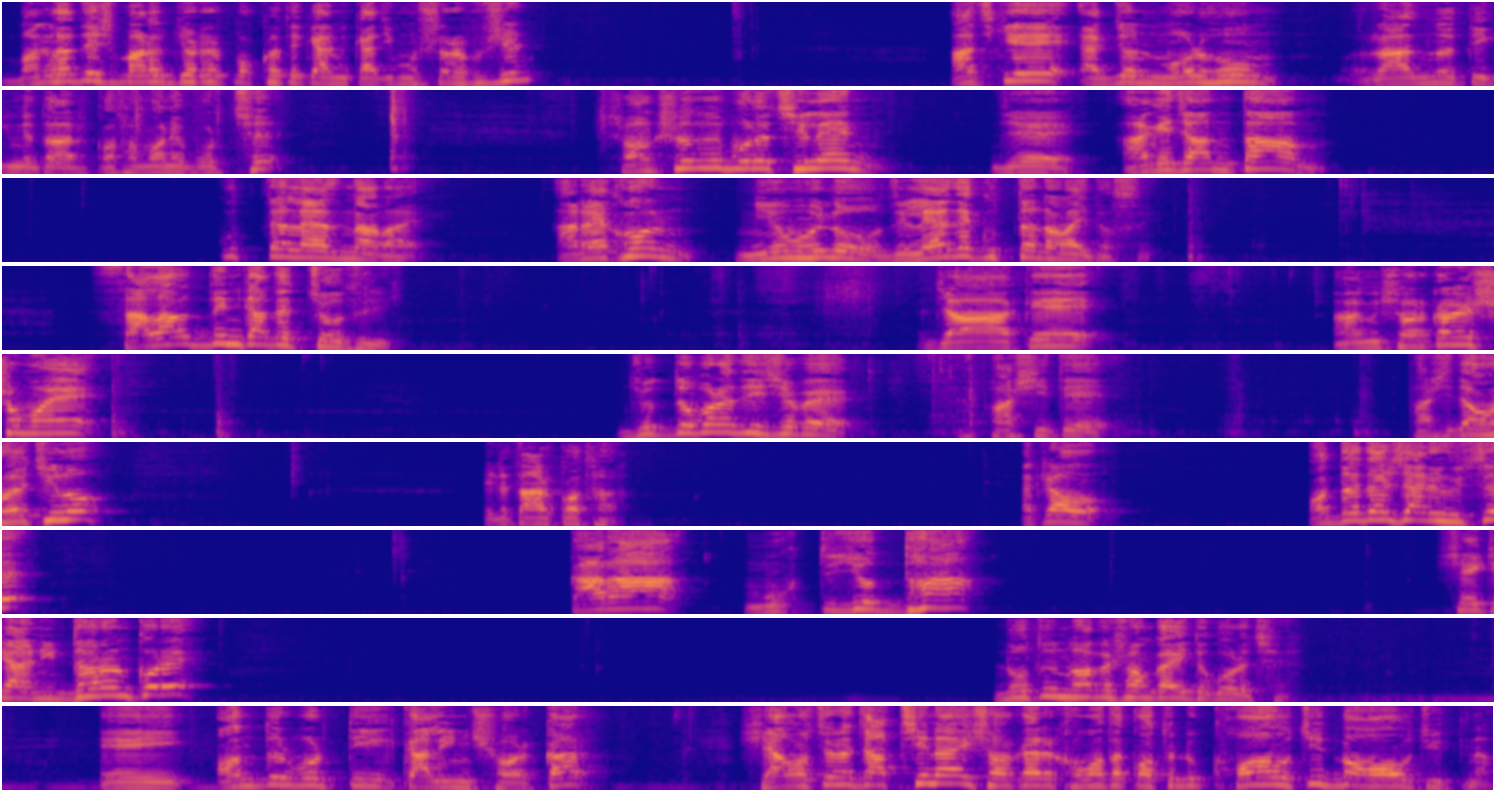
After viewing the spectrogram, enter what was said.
বাংলাদেশ মানব জোটের পক্ষ থেকে আমি কাজী মোশারফ হোসেন। আজকে একজন মরহুম রাজনৈতিক নেতার কথা মনে পড়ছে। সংসদে বলেছিলেন যে, আগে জানতাম কুত্তা ল্যাজ নাড়ায়। আর এখন নিয়ম হইল যে ল্যাজে কুত্তা নাড়াইতেছে। সালাউদ্দিন কাদের চৌধুরী? যাকে আমি সরকারের সময়ে যুদ্ধপরাধী হিসেবে ফাঁসিতে, ফাঁসি দেওয়া হয়েছিল, এটা তার কথা। একটা অধ্যাদেশ জারি হয়েছে, কারা মুক্তিযোদ্ধা, সেইটা নির্ধারণ করে নতুনভাবে সংজ্ঞায়িত করেছে। এই অন্তর্বর্তীকালীন সরকার, সে আলোচনা যাচ্ছি না, এই সরকারের ক্ষমতা কতটুকু হওয়া উচিত বা হওয়া উচিত না।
